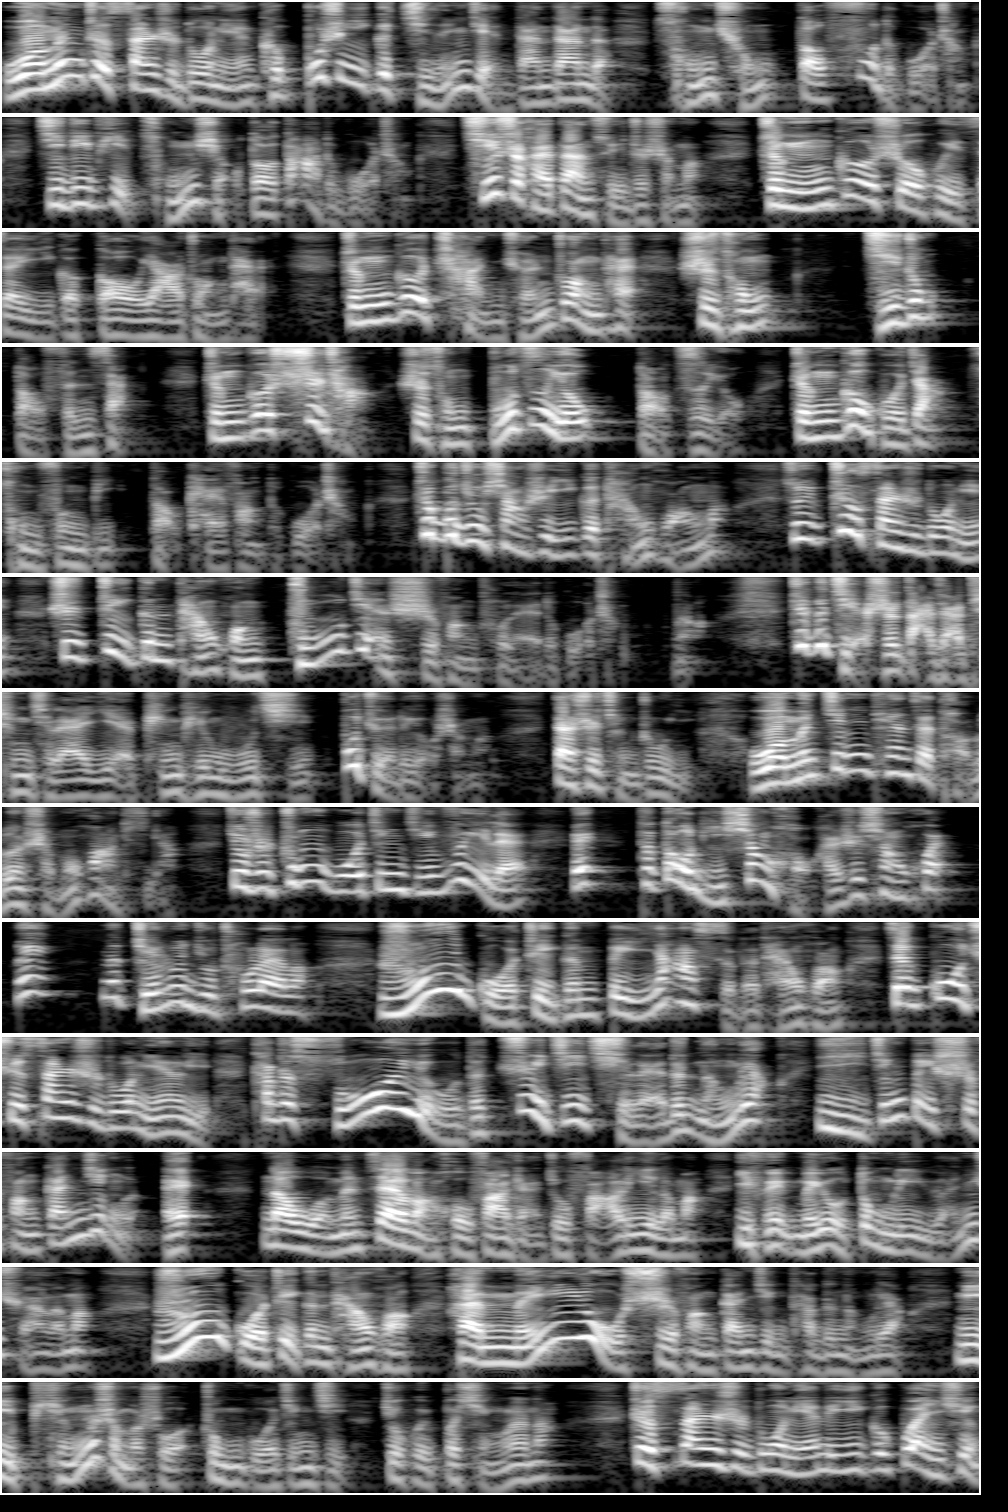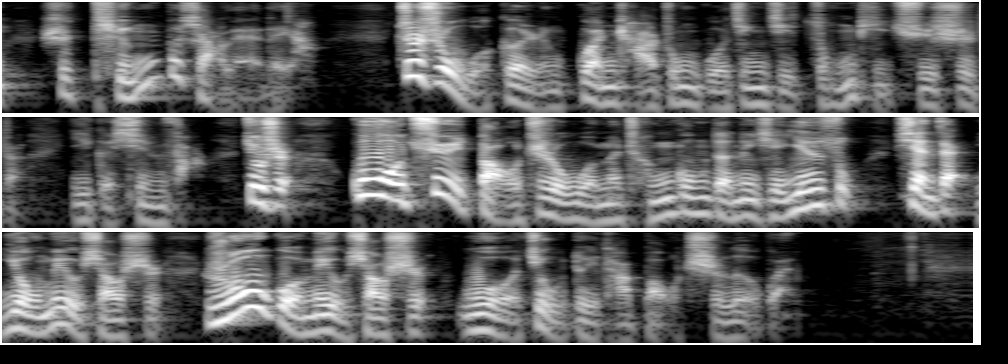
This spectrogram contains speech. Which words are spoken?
我们这三十多年可不是一个简简单单的从穷到富的过程，GDP 从小到大的过程，其实还伴随着什么？整个社会在一个高压状态。整个产权状态是从集中到分散，整个市场是从不自由到自由，整个国家从封闭到开放的过程。这不就像是一个弹簧吗？所以这三十多年是这根弹簧逐渐释放出来的过程啊。这个解释大家听起来也平平无奇，不觉得有什么。但是请注意，我们今天在讨论什么话题啊？就是中国经济未来，哎，它到底向好还是向坏？哎，那结论就出来了。如果这根被压死的弹簧，在过去三十多年里，它的所有的聚集起来的能量已经被释放干净了，哎，那我们再往后发展就乏力了吗？因为没有动力源泉了吗？如果这根弹簧还没有释放干净它的能量，你凭什么说中国经济就会不行了呢？这三十多年的一个惯性是停不下来的呀，这是我个人观察中国经济总体趋势的一个心法，就是过去导致我们成功的那些因素，现在有没有消失？如果没有消失，我就对它保持乐观。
